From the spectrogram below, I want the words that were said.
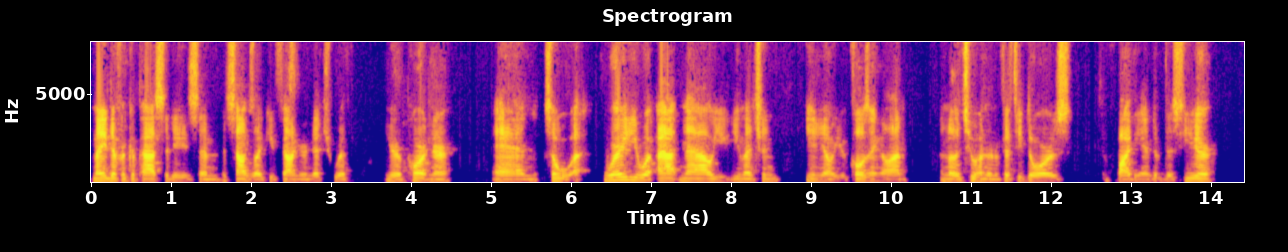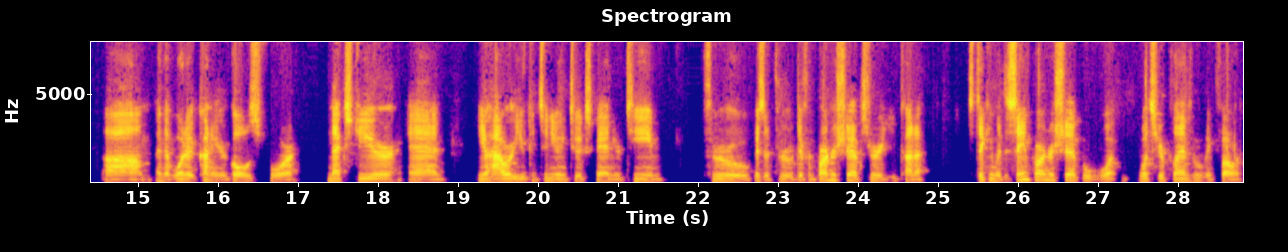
many different capacities. And it sounds like you found your niche with your partner. And so, uh, where are you at now? You, you mentioned, you know, you're closing on another 250 doors by the end of this year. Um, and then, what are kind of your goals for next year? And you know, how are you continuing to expand your team through? Is it through different partnerships, or are you kind of sticking with the same partnership? What What's your plans moving forward?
